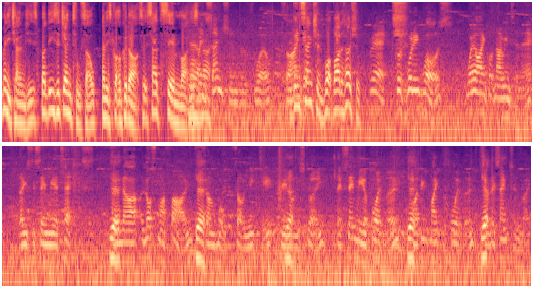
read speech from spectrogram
many challenges, but he's a gentle soul, and he's got a good heart, so it's sad to see him like this. Yeah. I've I been sanctioned as well. So Been get- sanctioned what by the social? Yeah, because what it was, where I ain't got no internet, they used to send me a text. Yeah. And uh, I lost my phone. Yeah. Someone, well, someone nicked it, being Yeah. on the street. They sent me an appointment. Yeah. I didn't make the appointment, Yeah. so they sanctioned me.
